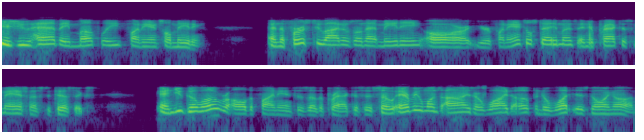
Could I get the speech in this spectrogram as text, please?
is you have a monthly financial meeting. And the first two items on that meeting are your financial statements and your practice management statistics. And you go over all the finances of the practices. So everyone's eyes are wide open to what is going on.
